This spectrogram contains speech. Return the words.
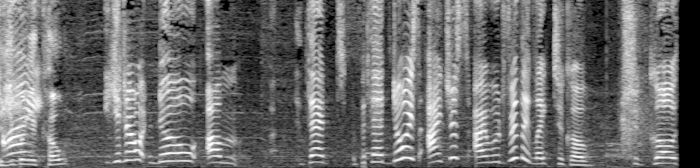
Did you bring a coat? You know, no. Um, that but that noise. I just I would really like to go to go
